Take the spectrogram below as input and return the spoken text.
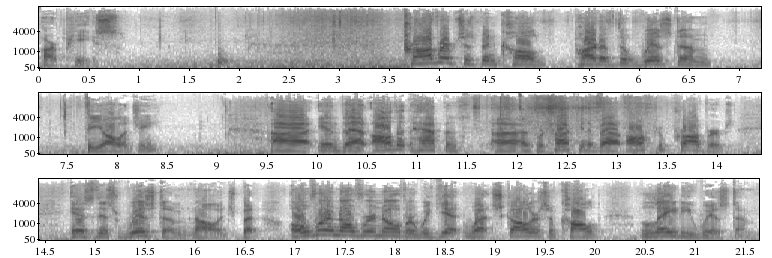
are peace. Proverbs has been called part of the wisdom theology. Uh, in that all that happens, uh, as we're talking about all through Proverbs, is this wisdom knowledge. But over and over and over, we get what scholars have called lady wisdom,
